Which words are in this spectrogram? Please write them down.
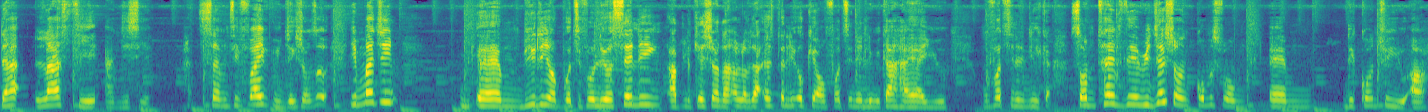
that last year and this year. Had 75 rejections. So imagine um, building your portfolio, sending application and all of that. It's telling okay, unfortunately we can't hire you. Unfortunately, we can't. sometimes the rejection comes from um, the country you are.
